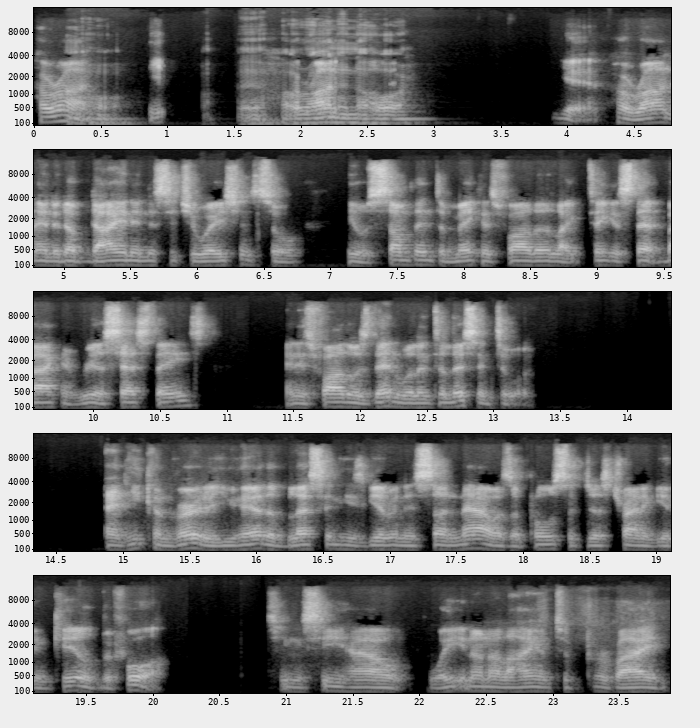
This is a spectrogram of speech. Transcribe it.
Haran. Yeah. Uh, Haran. Haran and Nahor. Yeah. Haran ended up dying in the situation. So it was something to make his father like take a step back and reassess things. And his father was then willing to listen to him. And he converted. You hear the blessing he's giving his son now, as opposed to just trying to get him killed before. So you can see how waiting on Alahayim to provide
